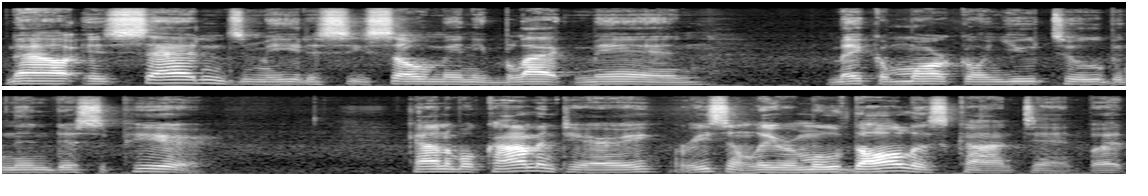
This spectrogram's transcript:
Now, it saddens me to see so many black men make a mark on YouTube and then disappear. Accountable Commentary recently removed all this content, but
